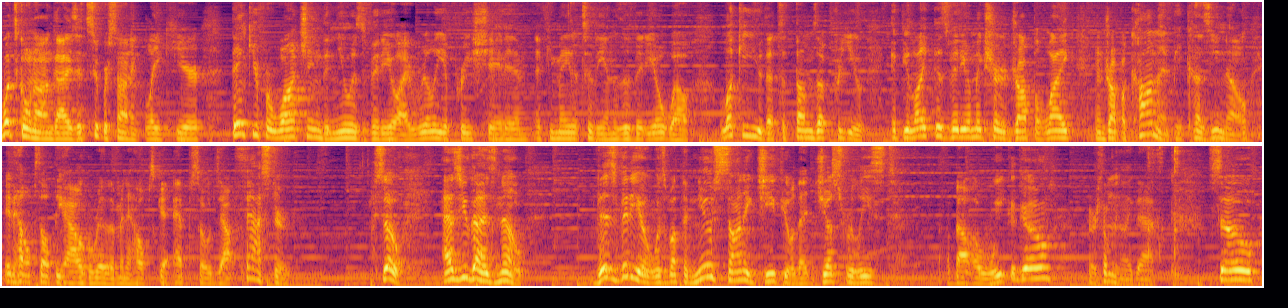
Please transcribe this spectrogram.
What's going on guys? It's Supersonic Blake here. Thank you for watching the newest video. I really appreciate it. If you made it to the end of the video, well, lucky you, that's a thumbs up for you. If you like this video, make sure to drop a like and drop a comment because you know, it helps out the algorithm and it helps get episodes out faster. So, as you guys know, this video was about the new Sonic G Fuel that just released about a week ago or something like that. So,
